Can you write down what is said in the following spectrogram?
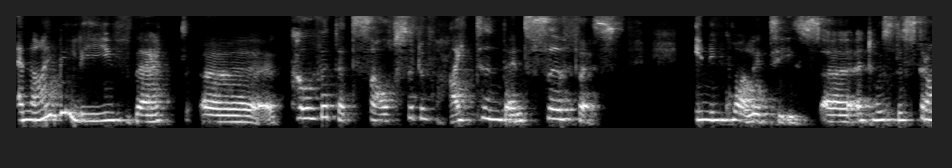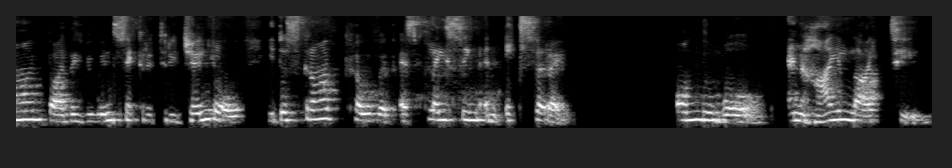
And I believe that uh, COVID itself sort of heightened and surfaced inequalities. Uh, it was described by the UN Secretary General. He described COVID as placing an X ray on the world and highlighting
